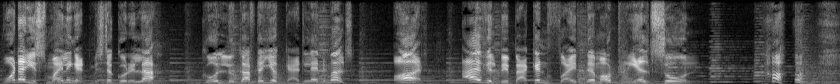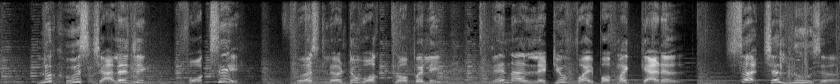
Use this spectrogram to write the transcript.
What are you smiling at, Mr. Gorilla? Go look after your cattle animals, or I will be back and wipe them out real soon. look who's challenging, Foxy. First learn to walk properly, then I'll let you wipe off my cattle. Such a loser.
